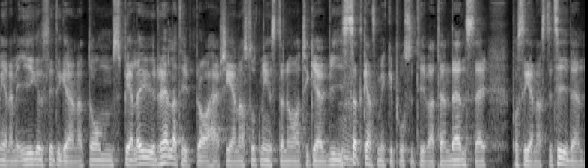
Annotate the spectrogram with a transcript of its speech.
menar med Eagles lite grann. Att de spelar ju relativt bra här senast åtminstone. Och tycker jag visat Mm. ganska mycket positiva tendenser på senaste tiden.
